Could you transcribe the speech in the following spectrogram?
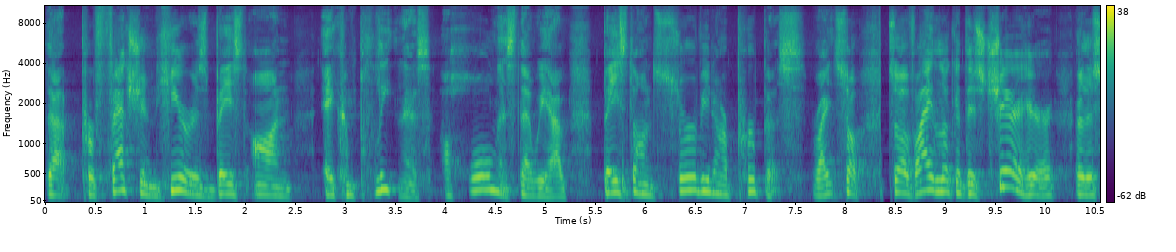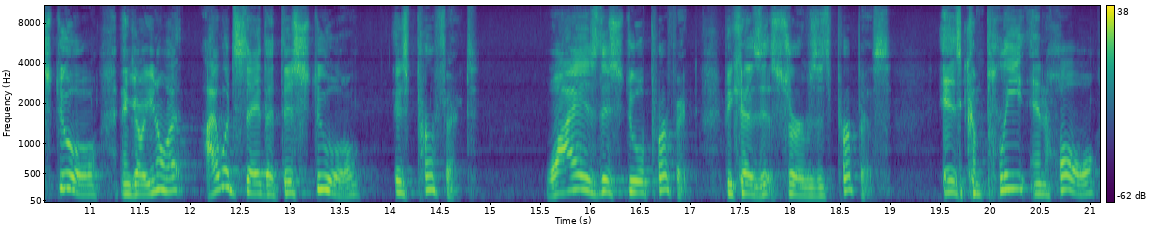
that perfection here is based on a completeness, a wholeness that we have based on serving our purpose, right? So, so if I look at this chair here or the stool and go, you know what? I would say that this stool is perfect. Why is this stool perfect? Because it serves its purpose. It is complete and whole,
